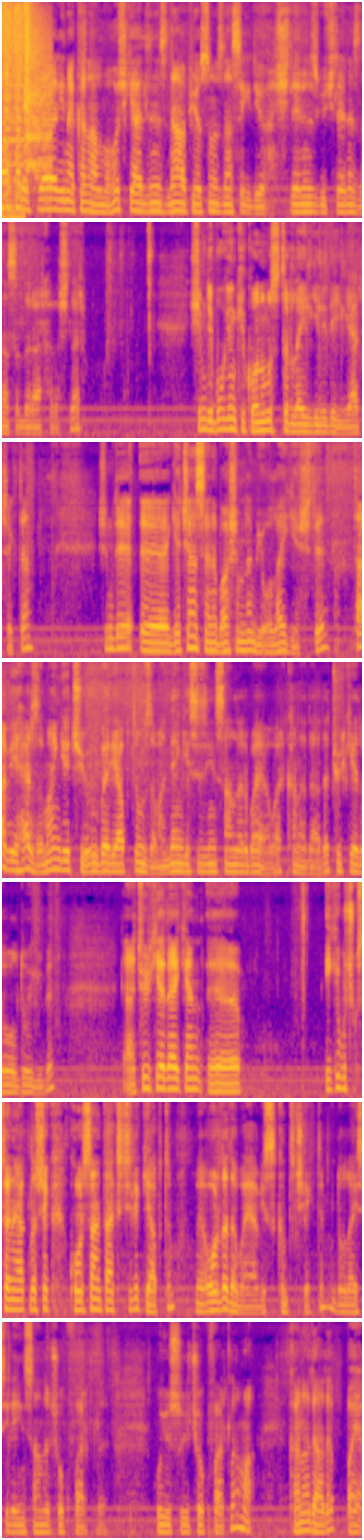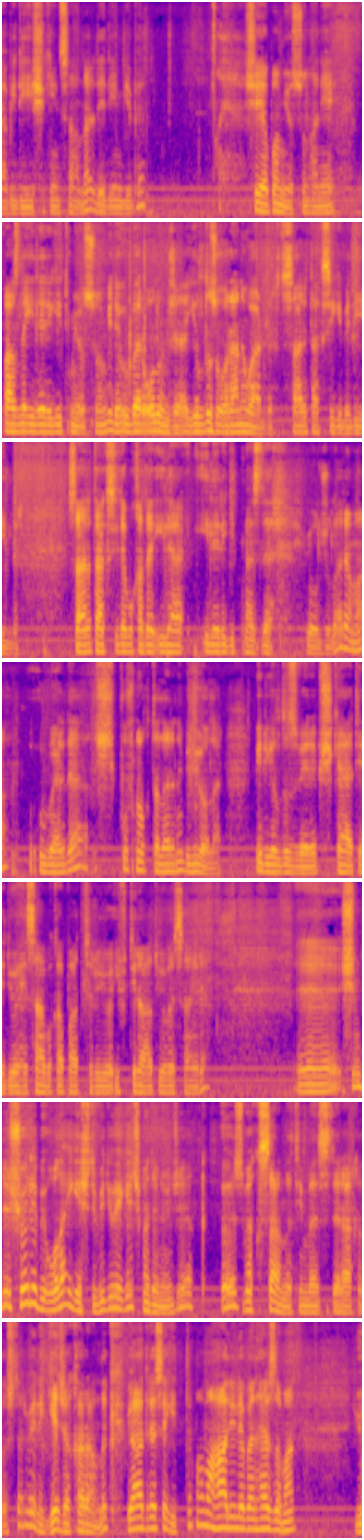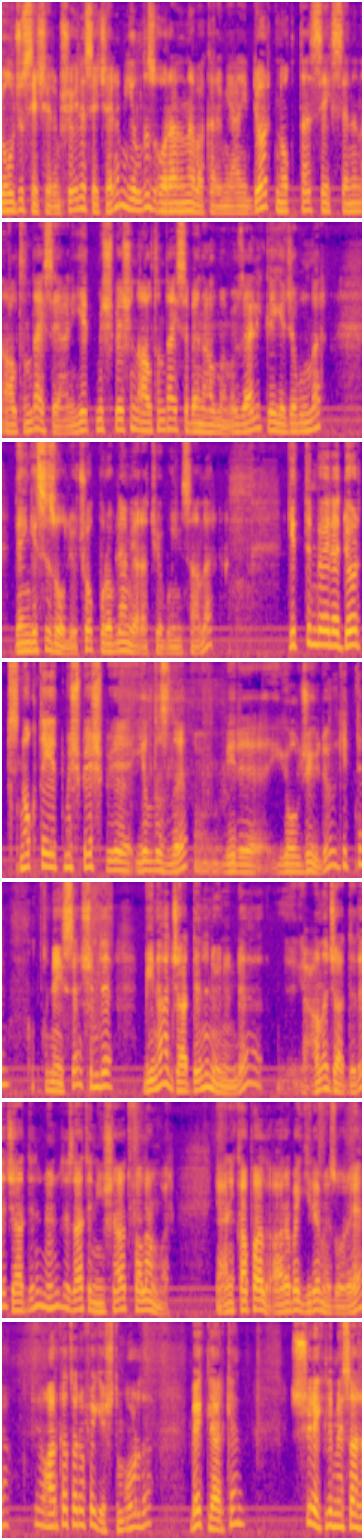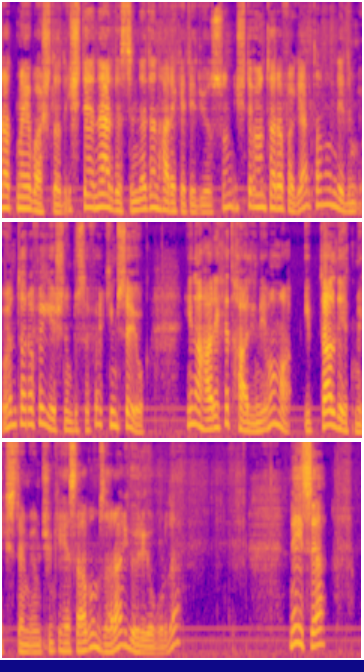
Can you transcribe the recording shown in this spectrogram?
Arkadaşlar yine kanalıma hoş geldiniz. Ne yapıyorsunuz? Nasıl gidiyor? İşleriniz, güçleriniz nasıldır arkadaşlar? Şimdi bugünkü konumuz tırla ilgili değil gerçekten. Şimdi e, geçen sene başımdan bir olay geçti. Tabii her zaman geçiyor. Uber yaptığım zaman dengesiz insanları bayağı var Kanada'da. Türkiye'de olduğu gibi. Yani Türkiye'deyken e, iki buçuk sene yaklaşık korsan taksicilik yaptım. Ve orada da bayağı bir sıkıntı çektim. Dolayısıyla insanlar çok farklı. Huyu suyu çok farklı ama Kanada'da bayağı bir değişik insanlar dediğim gibi. Şey yapamıyorsun hani fazla ileri gitmiyorsun. Bir de Uber olunca yıldız oranı vardır. Sarı taksi gibi değildir. Sarı takside bu kadar iler, ileri gitmezler yolcular ama Uber'de puf noktalarını biliyorlar. Bir yıldız verip şikayet ediyor, hesabı kapattırıyor, iftira atıyor vesaire. Ee, şimdi şöyle bir olay geçti. Videoya geçmeden önce öz ve kısa anlatayım ben sizlere arkadaşlar. Böyle gece karanlık bir adrese gittim ama haliyle ben her zaman yolcu seçerim. Şöyle seçerim yıldız oranına bakarım. Yani 4.80'in altındaysa yani 75'in altındaysa ben almam. Özellikle gece bunlar dengesiz oluyor. Çok problem yaratıyor bu insanlar. Gittim böyle 4.75 bir yıldızlı bir yolcuydu. Gittim neyse şimdi bina caddenin önünde ya ana caddede caddenin önünde zaten inşaat falan var. Yani kapalı araba giremez oraya. Arka tarafa geçtim orada beklerken sürekli mesaj atmaya başladı. İşte neredesin? Neden hareket ediyorsun? İşte ön tarafa gel. Tamam dedim. Ön tarafa geçtim bu sefer. Kimse yok. Yine hareket halindeyim ama iptal de etmek istemiyorum. Çünkü hesabım zarar görüyor burada. Neyse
